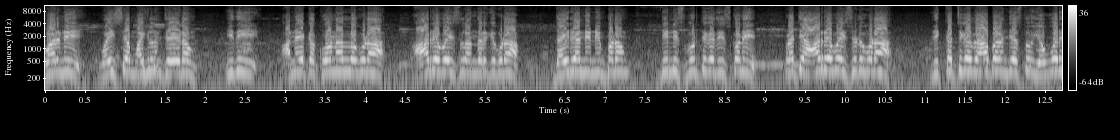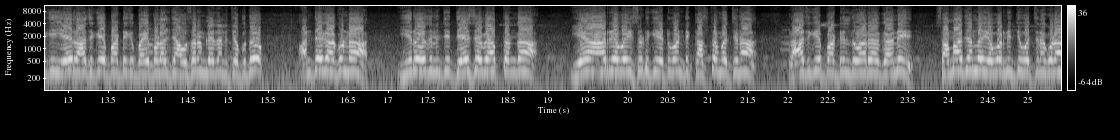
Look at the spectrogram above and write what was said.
వారిని వైశ్య మహిళను చేయడం ఇది అనేక కోణాల్లో కూడా ఆర్య వయసులందరికీ కూడా ధైర్యాన్ని నింపడం దీన్ని స్ఫూర్తిగా తీసుకొని ప్రతి ఆర్య వయసుడు కూడా నిక్కచ్చిగా వ్యాపారం చేస్తూ ఎవ్వరికి ఏ రాజకీయ పార్టీకి భయపడాల్సిన అవసరం లేదని చెబుతూ అంతేకాకుండా ఈ రోజు నుంచి దేశవ్యాప్తంగా ఏ ఆర్య వయసుడికి ఎటువంటి కష్టం వచ్చినా రాజకీయ పార్టీల ద్వారా కానీ సమాజంలో ఎవరి నుంచి వచ్చినా కూడా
